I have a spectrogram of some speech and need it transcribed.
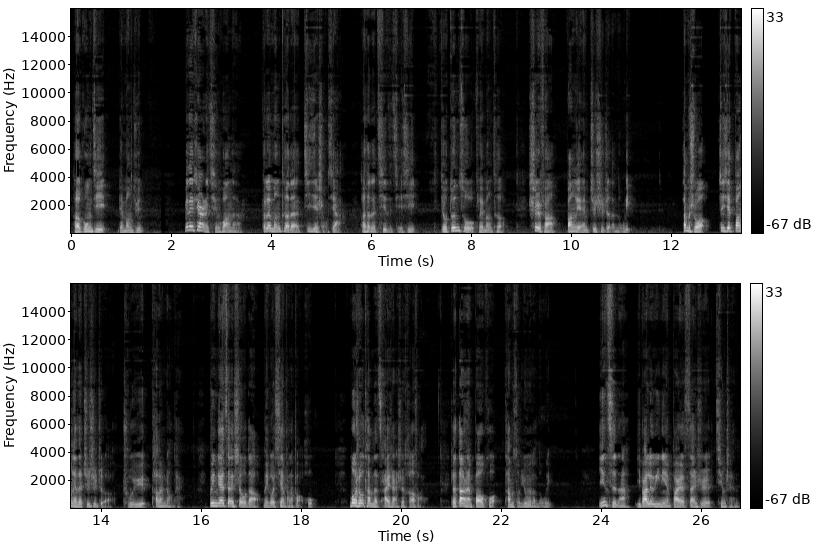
和攻击。联邦军面对这样的情况呢，弗雷蒙特的激进手下和他的妻子杰西就敦促弗雷蒙特释放邦联支持者的奴隶。他们说，这些邦联的支持者处于叛乱状态，不应该再受到美国宪法的保护。没收他们的财产是合法的，这当然包括他们所拥有的奴隶。因此呢，1861年8月30日清晨，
